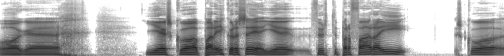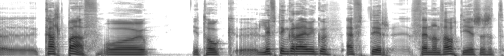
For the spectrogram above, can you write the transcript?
og uh, ég sko bara ykkur að segja ég þurfti bara að fara í sko kallt bað og ég tók liftingaræfingu eftir þennan þátt. Ég sagt,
